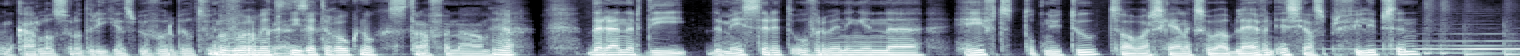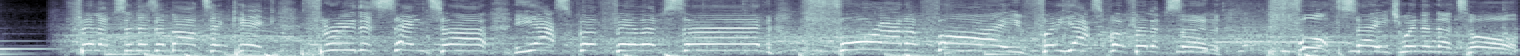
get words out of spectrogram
een Carlos Rodriguez bijvoorbeeld. Bijvoorbeeld, ook, eh, die zit er ook nog. straffe naam. Ja. De renner die de meeste ritoverwinningen eh, heeft tot nu toe, het zal waarschijnlijk zo wel blijven, is Jasper Philipsen. Philipsen is about to kick through the centre. Jasper Philipsen. Four out of five for Jasper Philipsen. Fourth stage win in the Tour.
